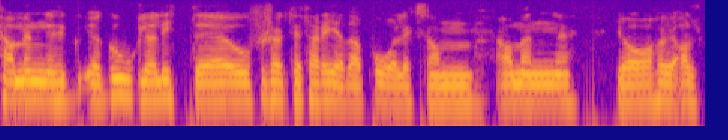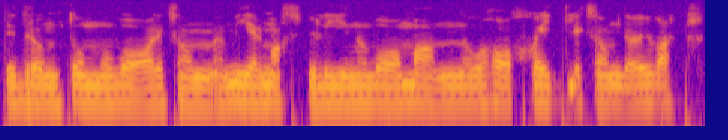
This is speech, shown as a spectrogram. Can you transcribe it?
ja men jag googlade lite och försökte ta reda på liksom, ja men jag har ju alltid drömt om att vara liksom mer maskulin och vara man och ha skägg liksom. Det har ju varit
